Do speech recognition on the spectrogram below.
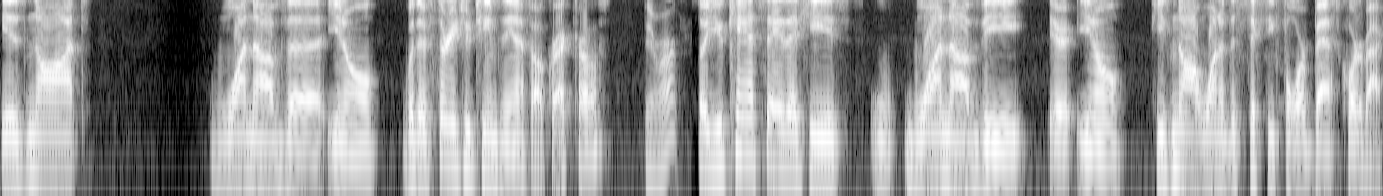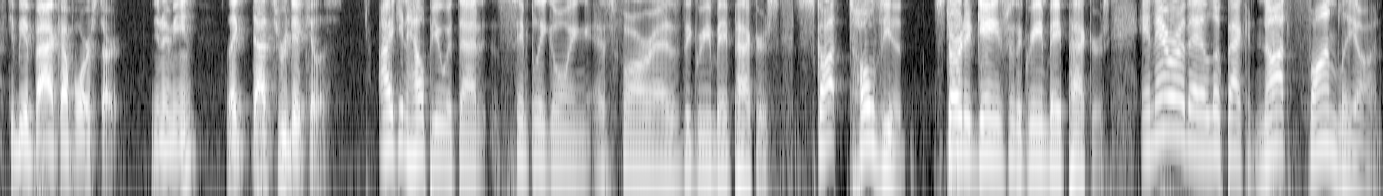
is not one of the, you know, well, there are 32 teams in the NFL, correct, Carlos? There are. So you can't say that he's one of the, er, you know, he's not one of the 64 best quarterbacks to be a backup or a starter. You know what I mean? Like, that's ridiculous. I can help you with that simply going as far as the Green Bay Packers. Scott Tolzien started games for the Green Bay Packers, an era that I look back not fondly on.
